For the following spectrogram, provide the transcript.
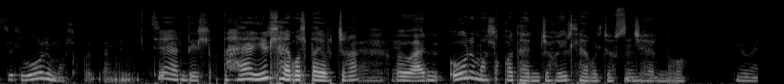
Эсвэл өөр юм болохгүй даа минь. Тий харин тэгэл одоо хай эрэл хайгуулдаа явж байгаа. Харин өөр юм болохгүй харин жоох эрэл хайгуулж явсан чи харин нөгөө Юу вэ?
